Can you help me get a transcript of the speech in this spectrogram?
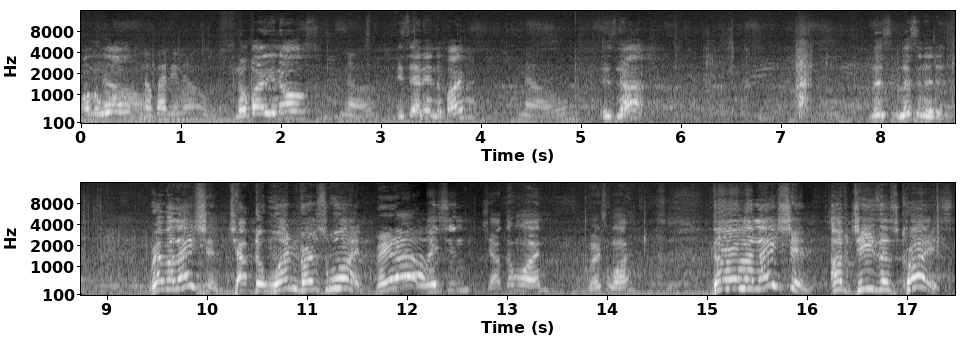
on the wall. Nobody knows. Nobody knows. No. Is that in the Bible? No. It's not. Listen, listen to this. Revelation chapter 1, verse 1. Bring it out. Revelation chapter one, verse one. The revelation of Jesus Christ,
